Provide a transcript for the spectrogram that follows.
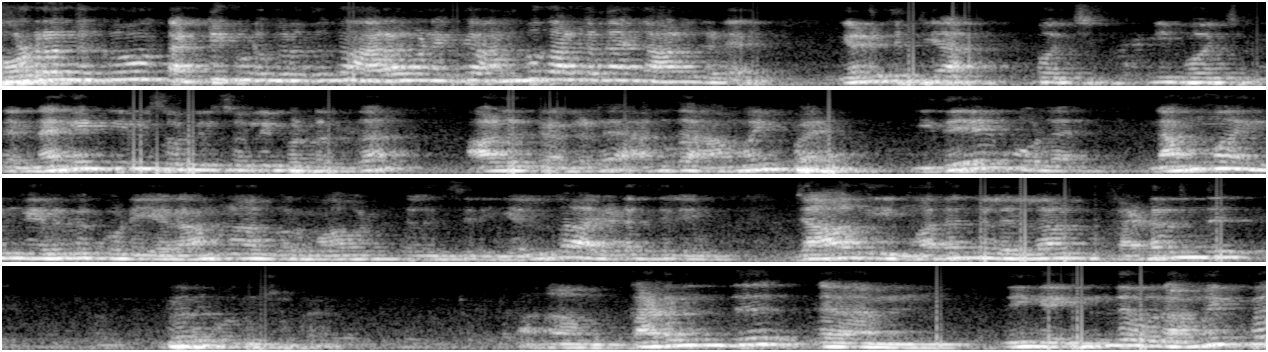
சொல்றதுக்கும் தட்டி கொடுக்கறதுக்கும் அரவணைக்கு அன்பு காட்ட தான் இங்க ஆளு கிடையாது. எடுத்துட்டியா? போச்சு. நீ போச்சு. இந்த நெகட்டிவ் சொல்லி சொல்லி பண்றதுதான் ஆளு இருக்காங்க அந்த அமைப்பை. இதே போல நம்ம இங்க இருக்கக்கூடிய ராமநாதபுரம் மாவட்டத்திலும் சரி எல்லா இடத்திலையும் ஜாதி மதங்கள் எல்லாம் கடந்து கடந்து நீங்க இந்த ஒரு அமைப்பை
